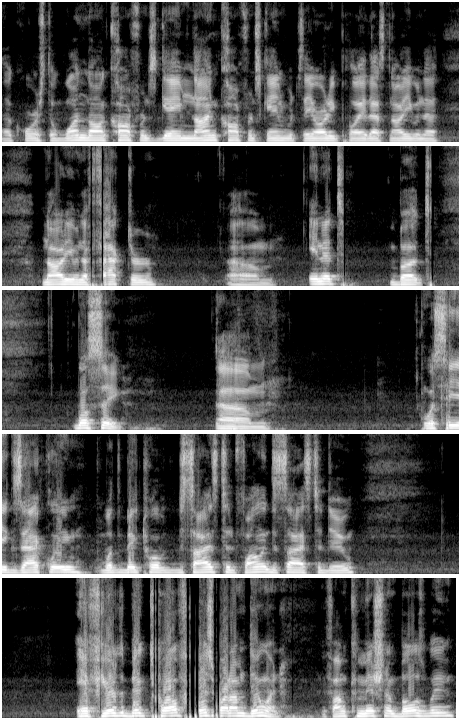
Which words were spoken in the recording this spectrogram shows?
Of course, the one non-conference game, non-conference game, which they already play, that's not even a not even a factor um, in it. But we'll see. Um, we'll see exactly what the Big 12 decides to finally decides to do. If you're the Big 12, here's what I'm doing. If I'm Commissioner Bowlesby,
